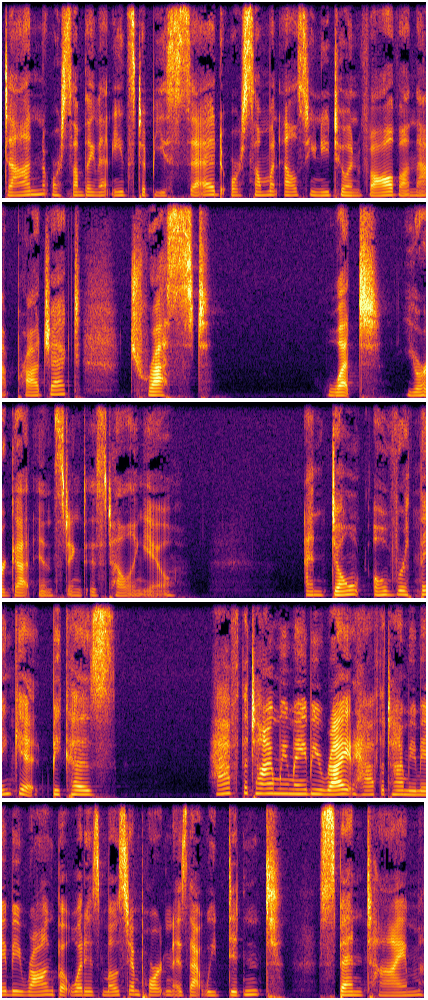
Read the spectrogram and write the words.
done or something that needs to be said or someone else you need to involve on that project, trust what your gut instinct is telling you. And don't overthink it because half the time we may be right, half the time we may be wrong. But what is most important is that we didn't spend time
